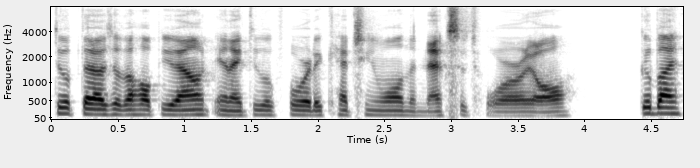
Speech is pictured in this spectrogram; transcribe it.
do hope that I was able to help you out, and I do look forward to catching you all in the next tutorial. Goodbye.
